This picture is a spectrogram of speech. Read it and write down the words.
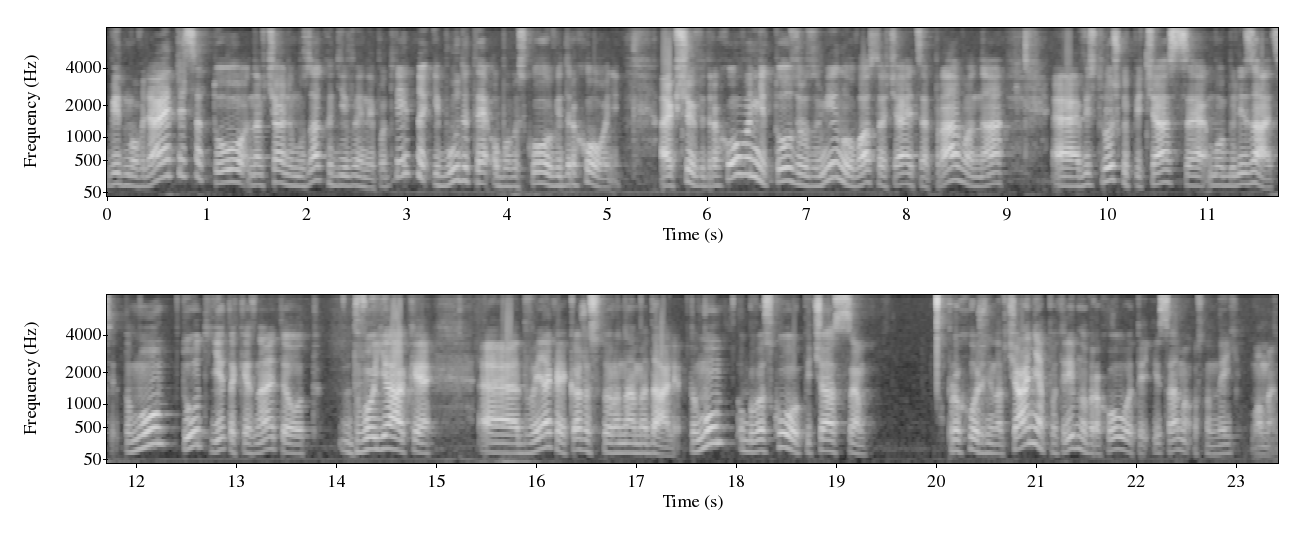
відмовляєтеся, то навчальному закладі ви не потрібно і будете обов'язково відраховані. А якщо відраховані, то зрозуміло, у вас втрачається право на відстрочку під час е, мобілізації. Тому тут є таке, знаєте, от двояке е, двояка, як кажуть, сторона медалі. Тому обов'язково під час е, проходження навчання потрібно враховувати і саме основний момент.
